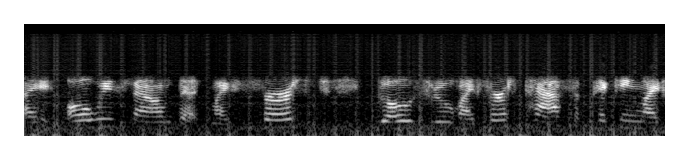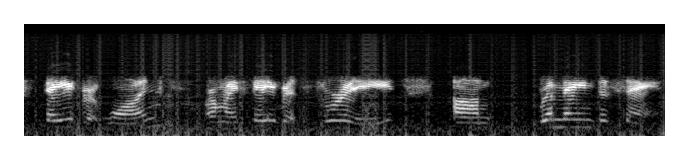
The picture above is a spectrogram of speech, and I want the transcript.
I always found that my first go through, my first pass of picking my favorite one or my favorite three, um, remained the same.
